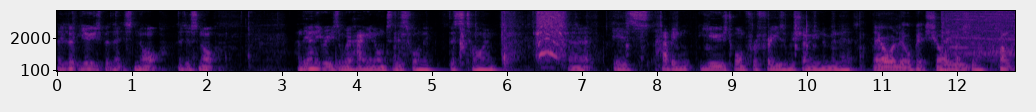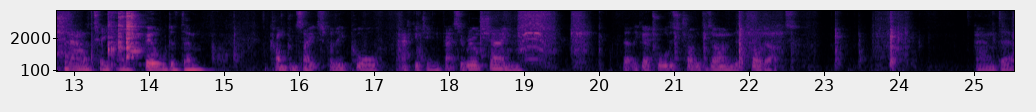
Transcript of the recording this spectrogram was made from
They look used, but it's not. They're just not. And the only reason we're hanging on to this one this time uh, is having used one for a freezer. We'll show you in a minute. They are a little bit sharp The actually. functionality and build of them compensates for the poor packaging. In fact, it's a real shame that they go to all this trouble designing this product and uh,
